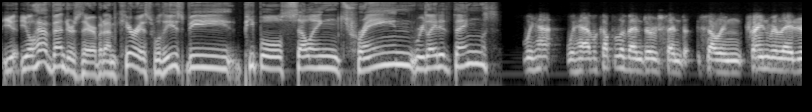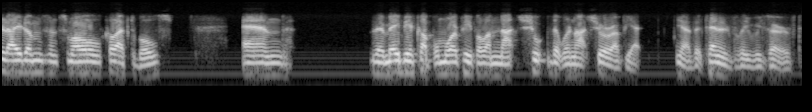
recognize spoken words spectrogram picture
You, will have vendors there, but I'm curious: will these be people selling train-related things? We have we have a couple of vendors send, selling train-related items and small collectibles, and there may be a couple more people I'm not sure that we're not sure of yet. Yeah, they're tentatively reserved.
